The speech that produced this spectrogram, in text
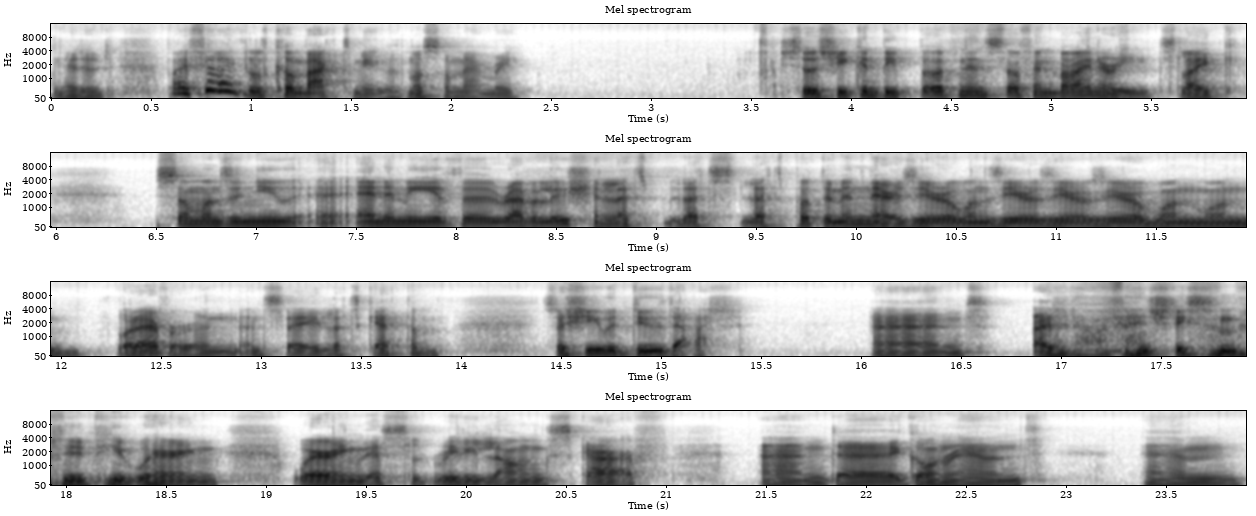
knitted. But I feel like it'll come back to me with muscle memory. So she can be putting in stuff in binary. It's like someone's a new uh, enemy of the revolution. Let's let's let's put them in there zero one zero zero zero one one whatever, and and say let's get them. So she would do that, and I don't know. Eventually, somebody would be wearing wearing this really long scarf and uh, going around, um,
